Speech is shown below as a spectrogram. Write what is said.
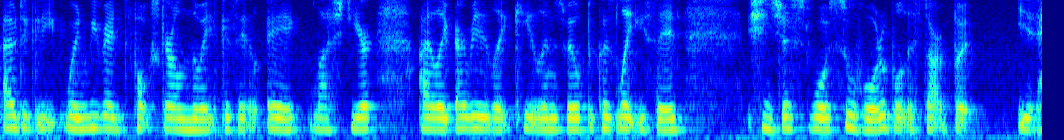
I would agree. When we read Fox Girl and the White Gazelle uh, last year, I like I really like Caylin as well because, like you said, she just was so horrible at the start, but yeah,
